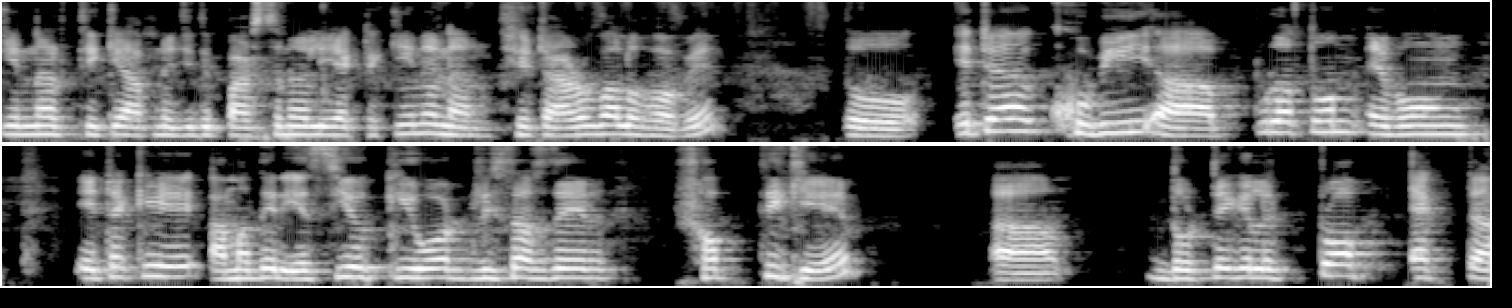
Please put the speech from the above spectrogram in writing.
কেনার থেকে আপনি যদি পার্সোনালি একটা কিনে নেন, সেটা আরও ভালো হবে। তো এটা খুবই পুরাতন এবং এটাকে আমাদের এসিও কিওয়ার্ড রিসার্চের সব থেকে ধরতে গেলে টপ একটা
